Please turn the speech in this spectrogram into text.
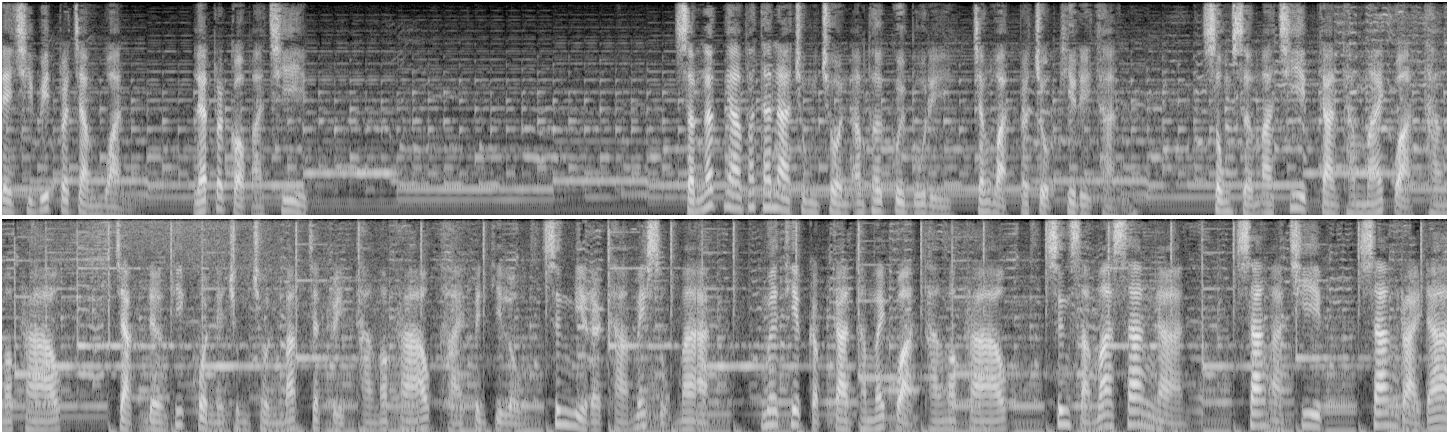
ในชีวิตประจำวัน และประกอบอาชีพ สำนักงานพัฒนาชุมชนอำเภอกุยบุรี จังหวัดประจวบคีรีขันธ์ส่งเสริมอาชีพการทำไม้กวาดทางมะพร้าว จากเดิมที่คนในชุมชนมักจะกรีดทางมะพร้าวขายเป็นกิโล ซึ่งมีราคาไม่สูงมาก เมื่อเทียบกับการทำไม้กวาดทางมะพร้าว ซึ่งสามารถสร้างงาน สร้างอาชีพ สร้างรายได้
